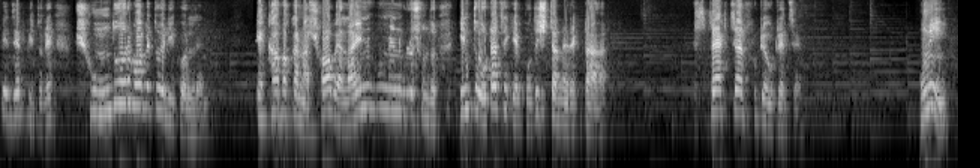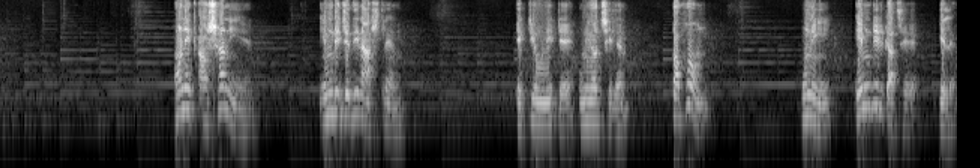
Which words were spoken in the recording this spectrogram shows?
পেজের ভিতরে সুন্দরভাবে তৈরি করলেন। একা বাঁকা না, সব অ্যালাইনমেন্টগুলো সুন্দর। কিন্তু ওটা থেকে প্রতিষ্ঠানের একটা স্ট্রাকচার ফুটে উঠেছে। উনি অনেক আশা নিয়ে এমডি যেদিন আসলেন একটি ইউনিটে উনিও ছিলেন, তখন উনি এমডির কাছে গেলেন।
